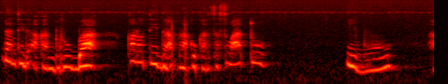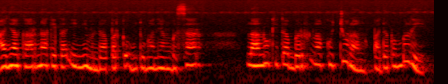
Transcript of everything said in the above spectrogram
dan tidak akan berubah kalau tidak melakukan sesuatu. Ibu, hanya karena kita ingin mendapat keuntungan yang besar, lalu kita berlaku curang pada pembeli.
